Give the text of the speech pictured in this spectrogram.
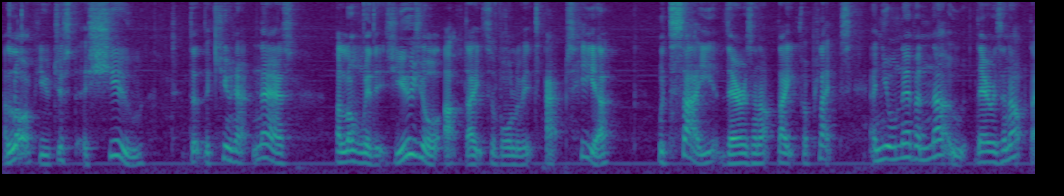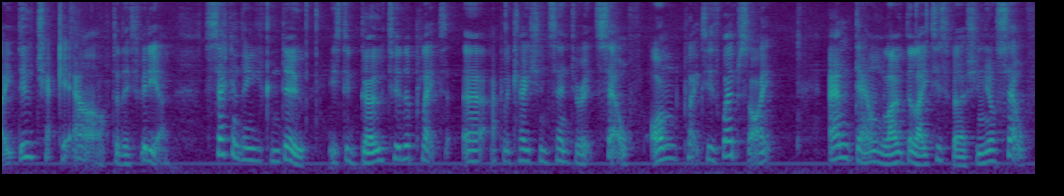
A lot of you just assume that the QNAP NAS, along with its usual updates of all of its apps here, would say there is an update for Plex. And you'll never know there is an update. Do check it out after this video. Second thing you can do is to go to the Plex uh, Application Center itself on Plex's website and download the latest version yourself.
